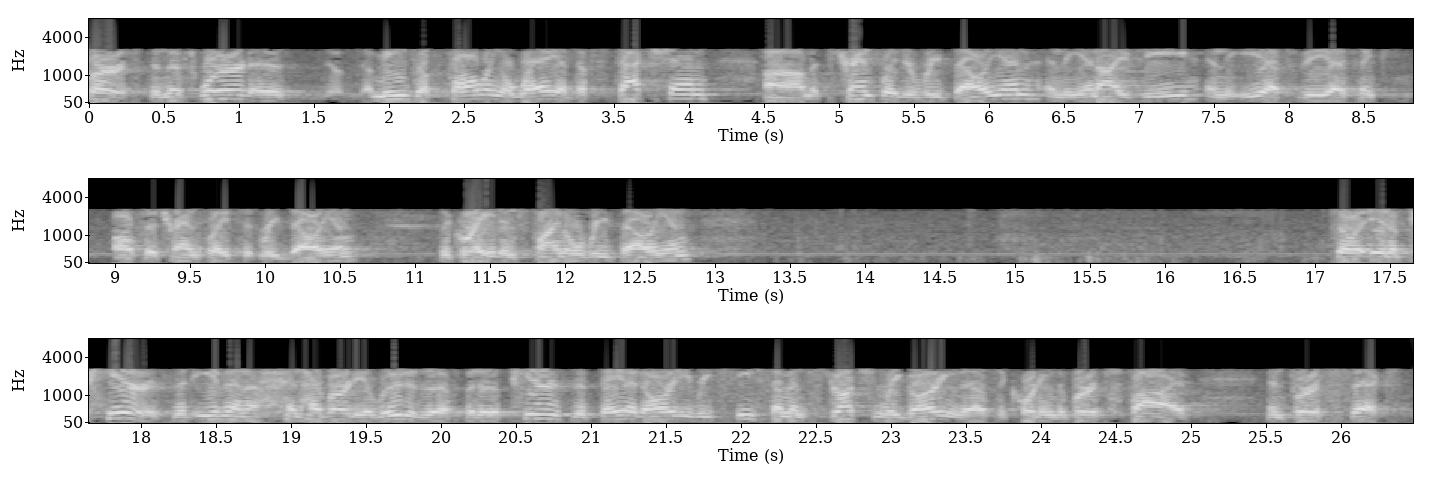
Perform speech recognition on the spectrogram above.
first. And this word is, means a falling away, a defection. Um, it's translated rebellion in the NIV and the ESV, I think also translates it rebellion. The great and final rebellion. So it appears that even, and I've already alluded to this, but it appears that they had already received some instruction regarding this according to verse 5 and verse 6.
